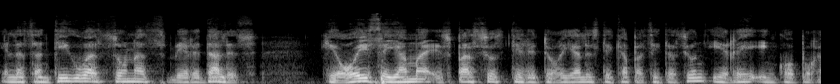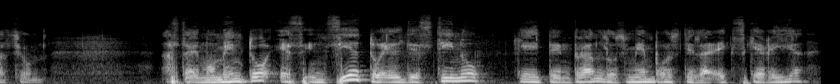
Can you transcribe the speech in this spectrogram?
en las antiguas zonas veredales, que hoy se llama espacios territoriales de capacitación y reincorporación. Hasta el momento es incierto el destino que tendrán los miembros de la exguerrilla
